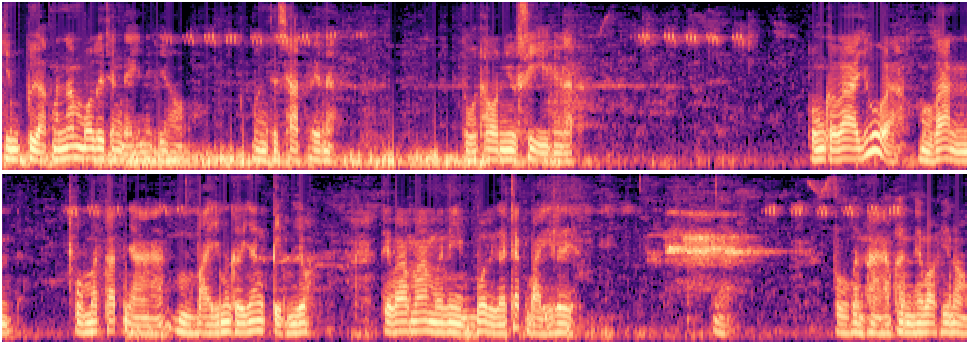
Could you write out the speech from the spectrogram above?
กินเปลือกมันน้ำบ่เลยจังไดนี่พี่น้องมันจะชัดเลยนะตัวทอนิวสี่นี่แหละผมก็ว่าอยู่อะหมู่บ้าน ผมมาตัดหญ้าใบมันเคยยังติ่มอยู่ แต่ว่ามามือนี้บ่เหลือจักใบเลยเนี่ยตัวปัญหาเพิ่นให้ว่าพี่น้อง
